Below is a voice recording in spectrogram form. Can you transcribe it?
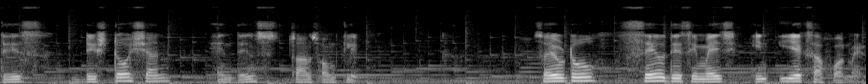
this distortion in this transform clip. So you have to save this image in EXR format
